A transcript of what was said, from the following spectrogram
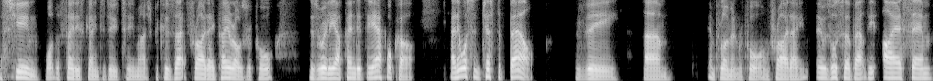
assume what the Fed is going to do too much, because that Friday payrolls report has really upended the apple cart. And it wasn't just about the um, employment report on Friday. It was also about the ISM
